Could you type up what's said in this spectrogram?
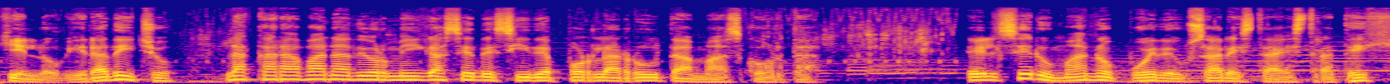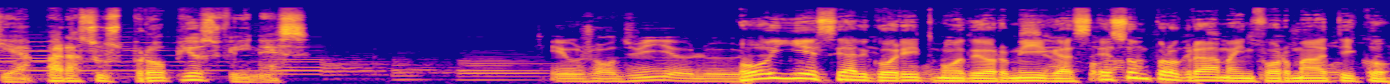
quien lo hubiera dicho, la caravana de hormigas se decide por la ruta más corta. El ser humano puede usar esta estrategia para sus propios fines. Hoy ese algoritmo de hormigas es un programa informático,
